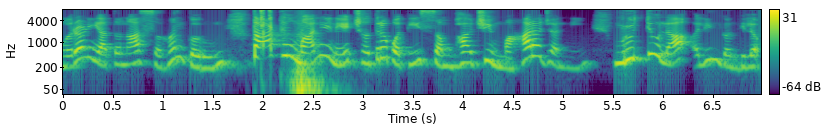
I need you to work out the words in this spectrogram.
मरण यातना सहन करून आठ मानेने छत्रपती संभाजी महाराजांनी मृत्यूला अलिंगन दिलं.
